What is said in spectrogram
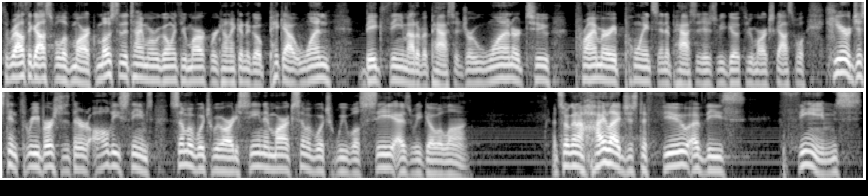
throughout the Gospel of Mark. Most of the time when we're going through Mark, we're kind of going to go pick out one big theme out of a passage or one or two primary points in a passage as we go through Mark's gospel. Here, just in three verses, there are all these themes, some of which we've already seen in Mark, some of which we will see as we go along. And so I'm going to highlight just a few of these themes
